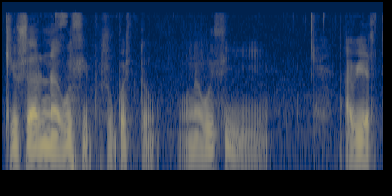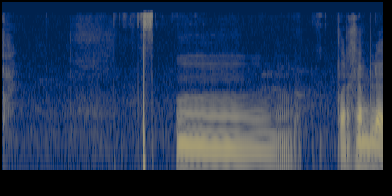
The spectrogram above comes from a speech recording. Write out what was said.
que usar una wifi, por supuesto, una wifi abierta. Mm, por ejemplo,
